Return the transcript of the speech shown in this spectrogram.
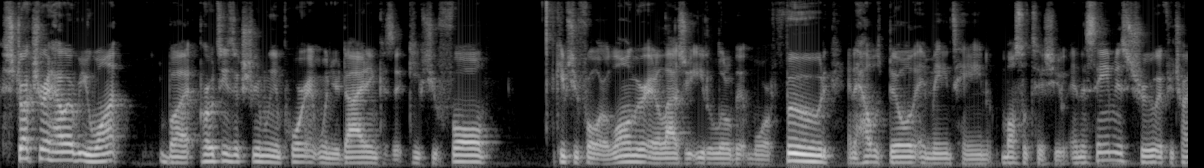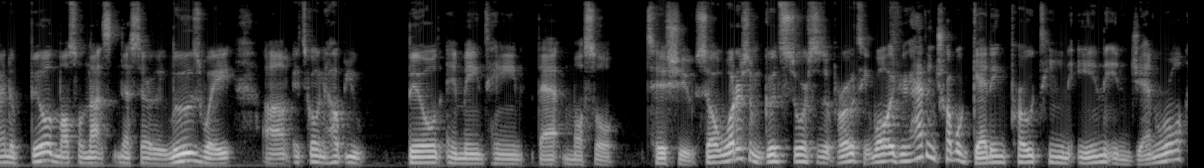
structure it however you want, but protein is extremely important when you're dieting because it keeps you full keeps you fuller longer. It allows you to eat a little bit more food, and it helps build and maintain muscle tissue. And the same is true if you're trying to build muscle, not necessarily lose weight. Um, it's going to help you build and maintain that muscle tissue. So, what are some good sources of protein? Well, if you're having trouble getting protein in in general,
